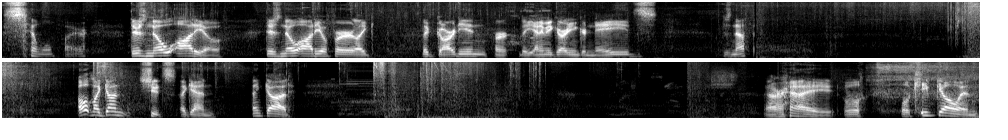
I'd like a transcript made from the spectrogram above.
Still won't fire. There's no audio. There's no audio for, like, the Guardian, or the enemy Guardian grenades. There's nothing. Oh, my gun shoots again. Thank God. All right, we'll we'll keep going.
